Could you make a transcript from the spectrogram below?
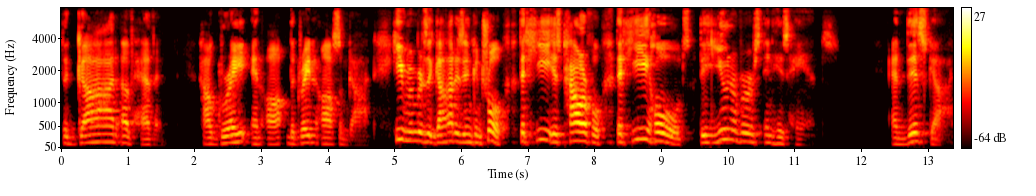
The God of heaven. How great and aw- the great and awesome God. He remembers that God is in control, that He is powerful, that He holds the universe in His hands. And this God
